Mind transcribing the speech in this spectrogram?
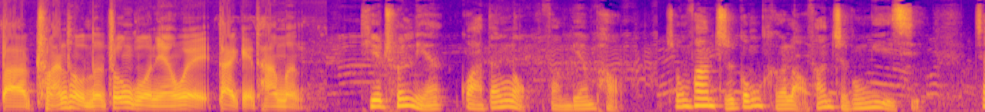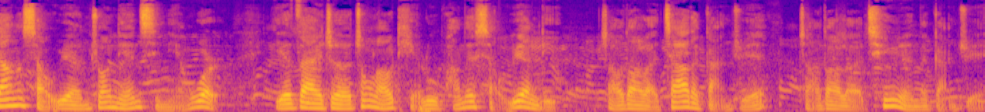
把传统的中国年味带给他们。贴春联、挂灯笼、放鞭炮，中方职工和老方职工一起将小院装点起年味儿，也在这中老铁路旁的小院里找到了家的感觉，找到了亲人的感觉。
